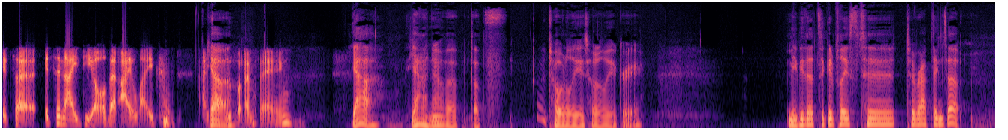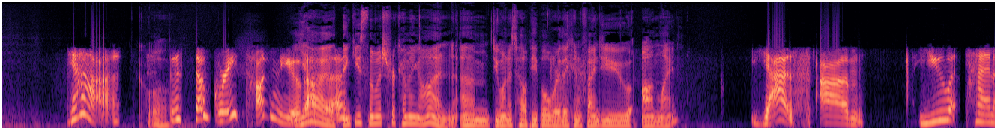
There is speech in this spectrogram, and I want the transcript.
it's a it's an ideal that i like i yeah. guess is what i'm saying yeah yeah no that that's totally totally agree maybe that's a good place to to wrap things up. Yeah. Cool. It was so great talking to you. Yeah. Thank you so much for coming on. Um, do you want to tell people where they can find you online? Yes. Um, you can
